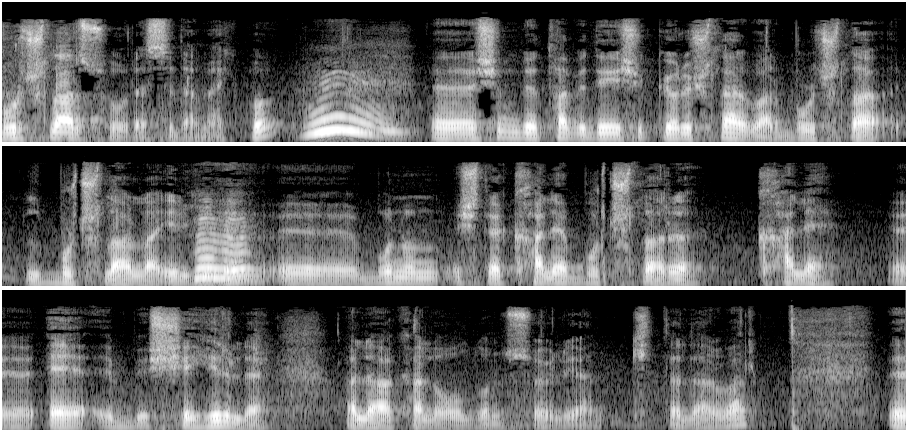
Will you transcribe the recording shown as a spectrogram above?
Burçlar suresi demek bu. E, şimdi tabii değişik görüşler var burçla burçlarla ilgili. E, bunun işte kale burçları, kale, e, e, şehirle alakalı olduğunu söyleyen kitleler var. E,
